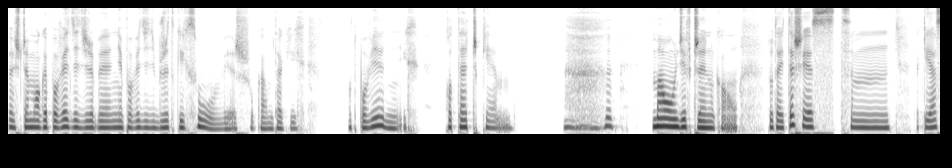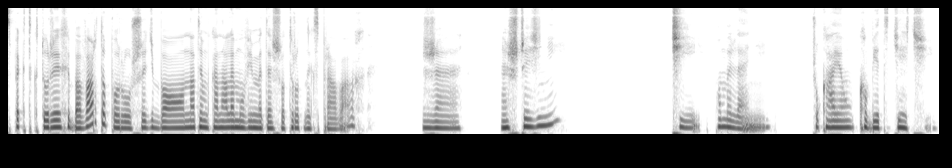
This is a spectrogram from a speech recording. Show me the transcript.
to jeszcze mogę powiedzieć, żeby nie powiedzieć brzydkich słów, wiesz, szukam takich odpowiednich. Koteczkiem, małą dziewczynką. Tutaj też jest mm, taki aspekt, który chyba warto poruszyć, bo na tym kanale mówimy też o trudnych sprawach, że mężczyźni, ci pomyleni, szukają kobiet dzieci.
